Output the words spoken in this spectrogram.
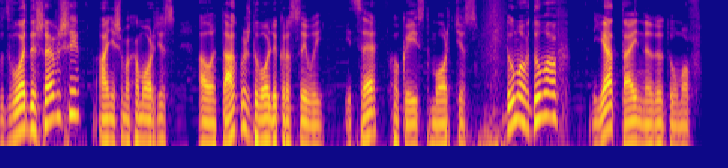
вдвоє дешевший, аніж Меха Мортіс але також доволі красивий. І це хокеїст Мортіс. Думав, думав, я та й не додумав.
